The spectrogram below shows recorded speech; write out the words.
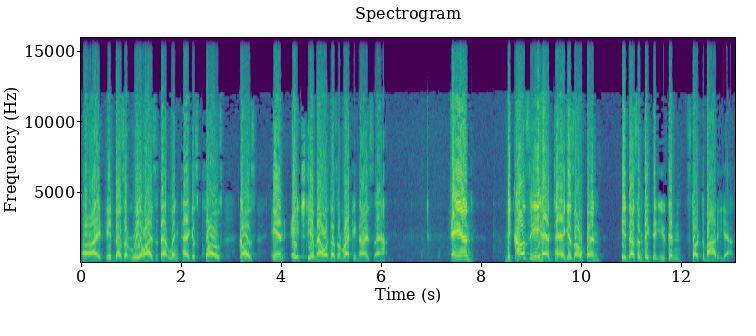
All right, it doesn't realize that that link tag is closed because in HTML it doesn't recognize that. And because the head tag is open, it doesn't think that you can start the body yet.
